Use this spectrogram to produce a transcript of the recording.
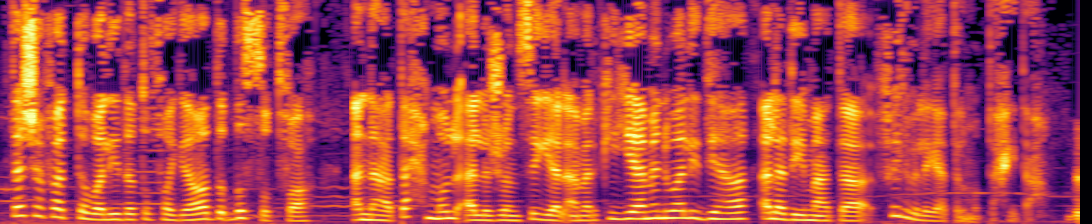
اكتشفت وليدة فياض بالصدفة أنها تحمل الجنسية الأمريكية من والدها الذي مات في الولايات المتحدة. ب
